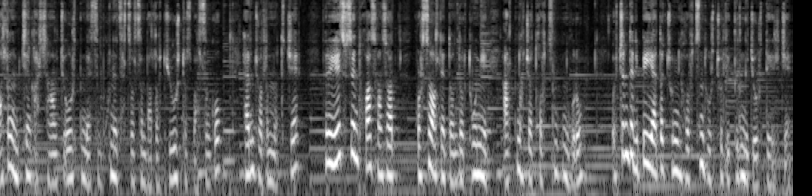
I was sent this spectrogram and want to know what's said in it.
олон эмчийн гарч хаалж өөртөө байсан бүхнээ зацуулсан боловч юу ч тус болсонгүй. Харин ч улам муджээ. Тэр Есүсийн тухай сонсоод хурсан олны дундуур түүний ард нь очиод хувцсанд нь хүрв. Учир нь тэр би ядаж түүний хувцсанд хүрчүүл идэрнэ гэж өөртөө хэлжээ.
